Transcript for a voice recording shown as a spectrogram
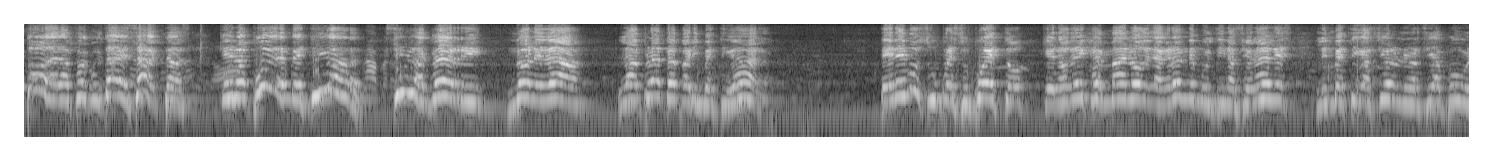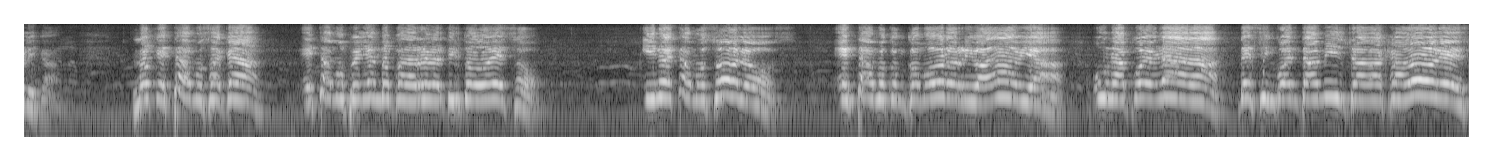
Toda la facultad exactas que no puede investigar si Blackberry no le da la plata para investigar. Tenemos un presupuesto que nos deja en manos de las grandes multinacionales la investigación en la universidad pública. Los que estamos acá estamos peleando para revertir todo eso. Y no estamos solos. Estamos con Comodoro Rivadavia, una pueblada de 50.000 trabajadores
